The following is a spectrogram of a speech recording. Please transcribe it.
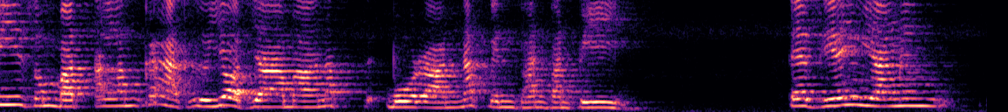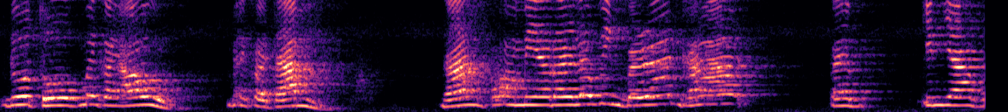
มีสมบัติอันล้ำค่าคือยอดยามานับโบราณนับเป็นพันพันปี แต่เสียอยู่อย่างหนึ่งดูถูกไม่ค่อยเอา ไม่ค่อยทำนะพอมีอะไรแล้ววิ่งไปร้านค้าไป กินยาฝ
